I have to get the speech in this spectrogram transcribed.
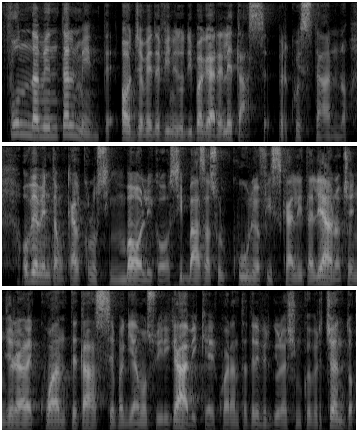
Fondamentalmente, oggi avete finito di pagare le tasse per quest'anno. Ovviamente è un calcolo simbolico, si basa sul cuneo fiscale italiano, cioè in generale quante tasse paghiamo sui ricavi, che è il 43,5%,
